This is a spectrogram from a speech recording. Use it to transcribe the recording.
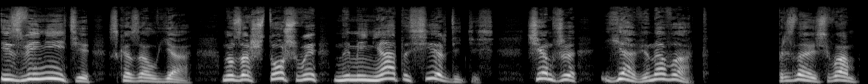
«Извините», — сказал я, — «но за что ж вы на меня-то сердитесь? Чем же я виноват? Признаюсь вам,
